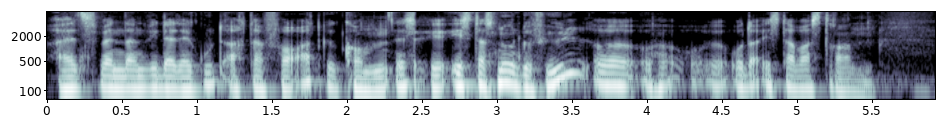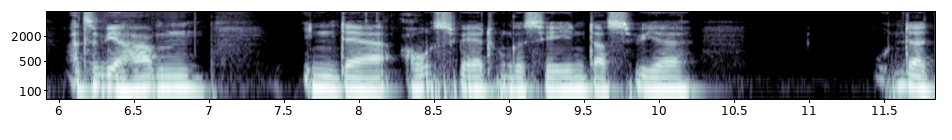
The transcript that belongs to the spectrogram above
als wenn dann wieder der Gutachter vor Ort gekommen ist. Ist das nur ein Gefühl äh, oder ist da was dran? Also wir haben in der Auswertung gesehen, dass wir unter,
